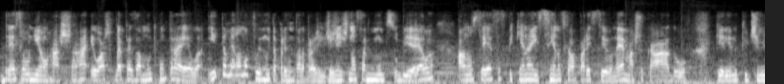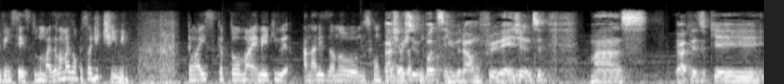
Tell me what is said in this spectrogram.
dessa união rachar, eu acho que vai pesar muito contra ela. E também ela não foi muito apresentada pra gente. A gente não sabe muito sobre ela, a não ser essas pequenas cenas que ela apareceu, né? Machucado, querendo que o time vencesse e tudo mais. Ela é mais uma pessoa de time. Então é isso que eu tô meio que analisando nos conteúdos. Acho que o Steve assim. pode sim virar um free agent, mas eu acredito que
